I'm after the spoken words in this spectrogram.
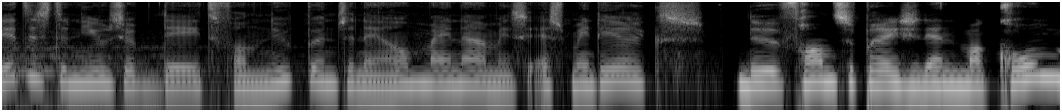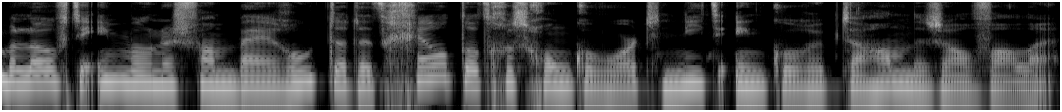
Dit is de nieuwsupdate van nu.nl. Mijn naam is Esme Dirks. De Franse president Macron belooft de inwoners van Beirut dat het geld dat geschonken wordt niet in corrupte handen zal vallen.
